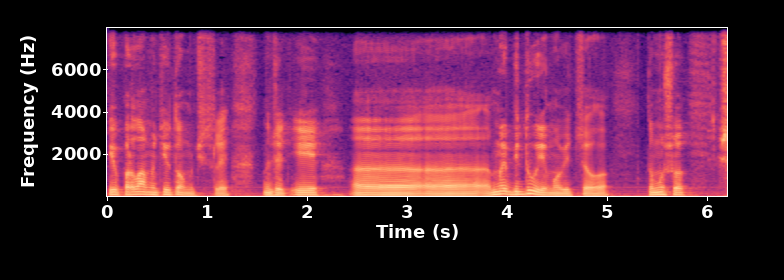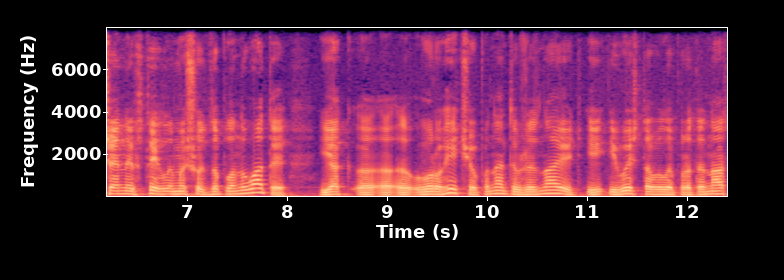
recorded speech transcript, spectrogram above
і в парламенті в тому числі. Значить, і е, е, ми бідуємо від цього. Тому що ще не встигли ми щось запланувати, як е, е, вороги чи опоненти вже знають і, і виставили проти нас,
